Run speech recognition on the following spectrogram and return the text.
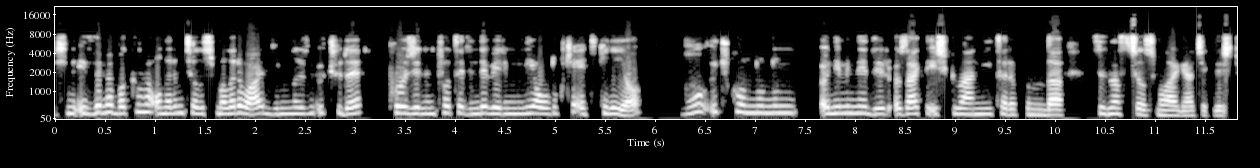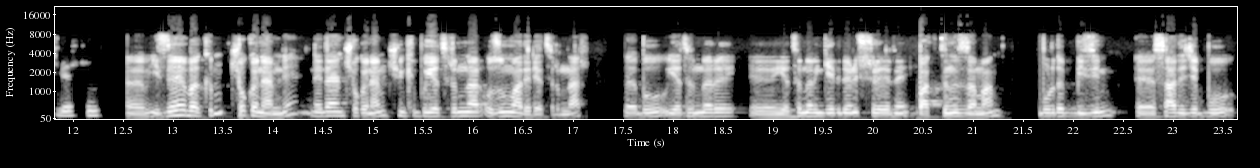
Şimdi izleme, bakım ve onarım çalışmaları var. Bunların üçü de projenin totalinde verimliliği oldukça etkiliyor. Bu üç konunun önemi nedir? Özellikle iş güvenliği tarafında siz nasıl çalışmalar gerçekleştiriyorsunuz? Ee, izleme bakım çok önemli. Neden çok önemli? Çünkü bu yatırımlar uzun vadeli yatırımlar. Bu yatırımları e, yatırımların geri dönüş sürelerine baktığınız zaman burada bizim e, sadece bu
